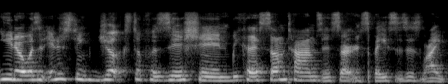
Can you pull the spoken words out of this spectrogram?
you know, it's an interesting juxtaposition because sometimes in certain spaces, it's like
